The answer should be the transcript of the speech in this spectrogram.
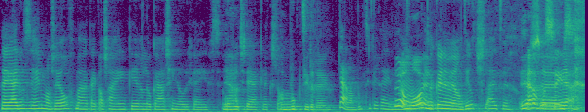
Nee, hij doet het helemaal zelf. Maar kijk, als hij een keer een locatie nodig heeft of iets dergelijks, dan, Dan boekt iedereen. Ja, dan boekt iedereen. Ja, mooi. Dan kunnen we wel een deeltje sluiten. Ja, Dus, eh, precies.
